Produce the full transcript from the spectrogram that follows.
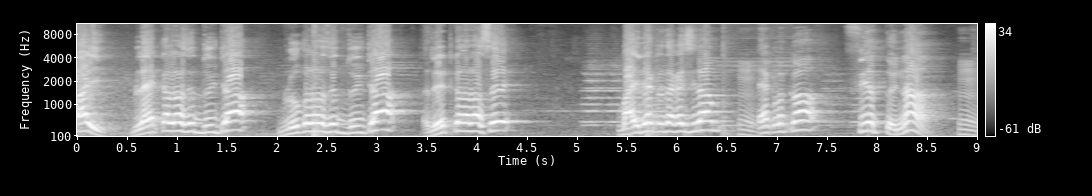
ভাই ব্ল্যাক কালার আছে দুইটা ব্লু কালার আছে দুইটা রেড কালার আছে। বাইরে একটা দেখাইছিলাম এক লক্ষ ছিয়াত্তর না? হুম।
